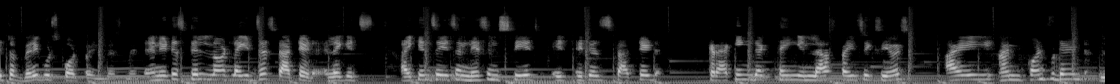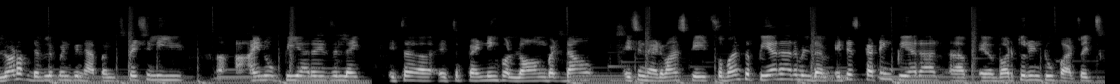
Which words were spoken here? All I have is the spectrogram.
it's a very good spot for investment. And it is still not like it just started. Like it's i can say it's a nascent stage. It, it has started cracking that thing in last five six years. I i'm confident a lot of development will happen especially uh, i know pr is like it's a it's a pending for long but now it's in advanced stage so once the prr will done it is cutting prr uh, varthur in two parts so it's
